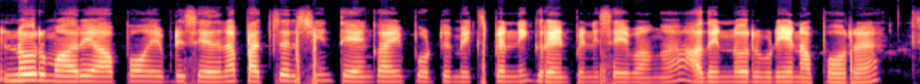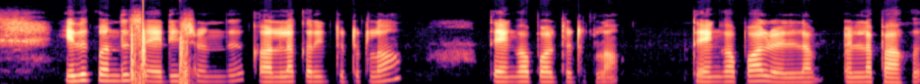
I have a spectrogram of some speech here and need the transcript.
இன்னொரு மாதிரி ஆப்பம் எப்படி செய்யுதுன்னா பச்சரிசியும் தேங்காயும் போட்டு மிக்ஸ் பண்ணி கிரைண்ட் பண்ணி செய்வாங்க. அது இன்னொரு வீடியோ நான் போடுறேன். இதுக்கு வந்து சைடிஷ் வந்து கடலைக்கறி தொட்டுக்கலாம். தேங்காய் பால் தொட்டுக்கலாம். தேங்காய் பால் வெல்லம் வெள்ளைப்பாகு.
